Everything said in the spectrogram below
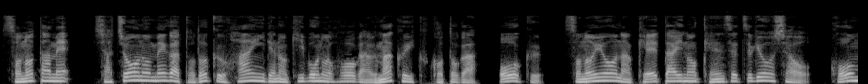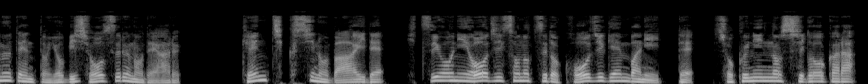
そのため、社長の目が届く範囲での規模の方がうまくいくことが多く、そのような形態の建設業者を工務店と呼び称するのである。建築士の場合で、必要に応じその都度工事現場に行って、職人の指導から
